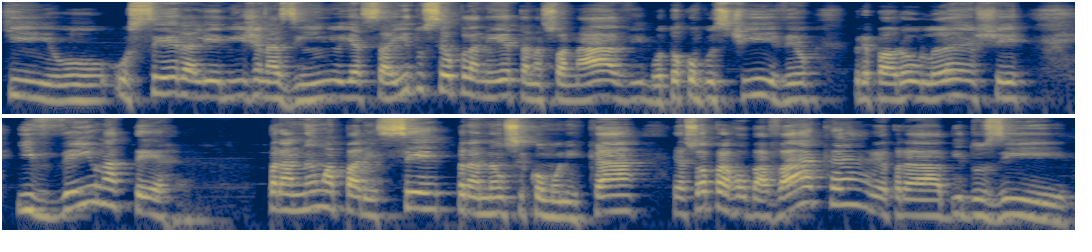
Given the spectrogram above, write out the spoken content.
que o, o ser alienígenazinho ia sair do seu planeta na sua nave, botou combustível, preparou o lanche e veio na Terra para não aparecer, para não se comunicar, é só para roubar vaca, é para abduzir.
